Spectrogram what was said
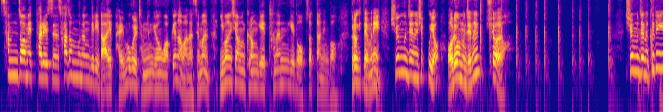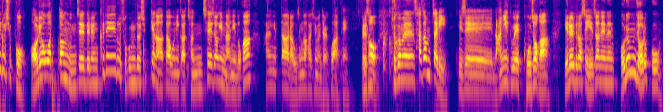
3점의 탈을 쓴 사전 문항들이 나의 발목을 잡는 경우가 꽤나 많았지만 이번 시험은 그런 게 단 한 개도 없었다는 거. 그렇기 때문에 쉬운 문제는 쉽고요. 어려운 문제는 쉬워요. 쉬운 문제는 그대로 쉽고 어려웠던 문제들은 그대로 조금 더 쉽게 나왔다 보니까 전체적인 난이도가 하향했다라고 생각하시면 될 것 같아 그래서 조금은 4점짜리 이제 난이도의 고저가 예를 들어서 예전에는 어려운 문제 어렵고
